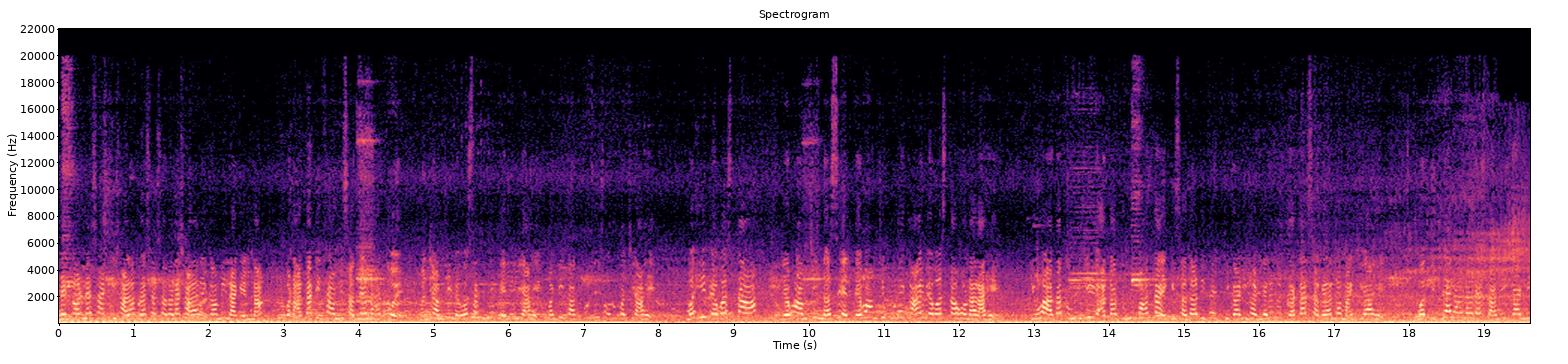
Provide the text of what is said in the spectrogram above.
हे करण्यासाठी शाळा प्रशासनाला शाळा रिकामी लागेल ना? पण आता तिथे आम्ही सध्या राहतोय. म्हणजे आमची व्यवस्था तिथे केलेली आहे. पण ती तात्पुरती स्वरूपाची आहे. मग ही व्यवस्था जेव्हा आमची नसेल तेव्हा आमची पुढे काय व्यवस्था होणार आहे किंवा आता तुम्ही जी आता तुम्ही पाहताय की सदा तिथे ठिकाणी घडलेला जो प्रकार सगळ्यांना माहिती आहे. मग तिथल्या राहणाऱ्या स्थानिकांनी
